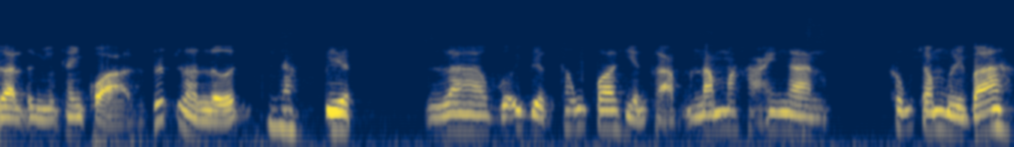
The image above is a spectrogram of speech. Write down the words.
đạt được những thành quả rất là lớn, vâng. đặc biệt là với việc thông qua hiến pháp năm 2013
